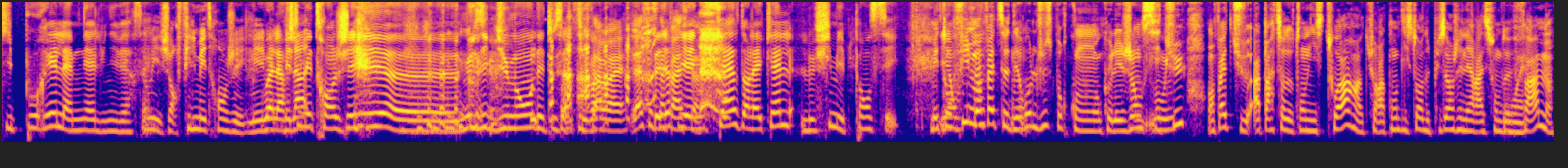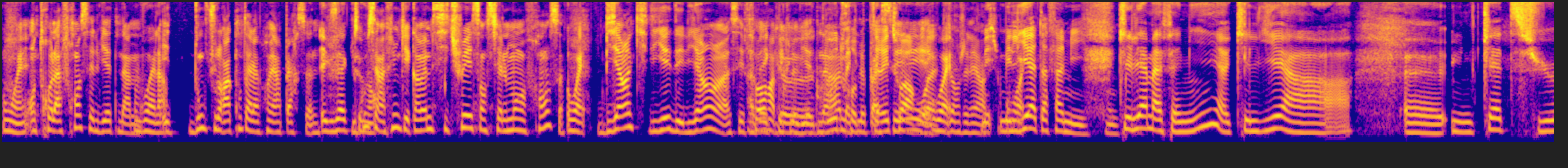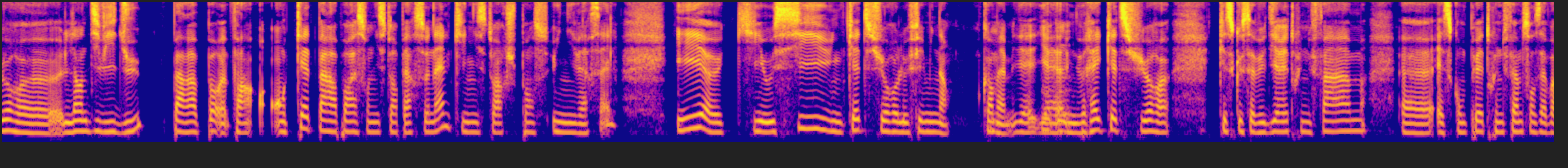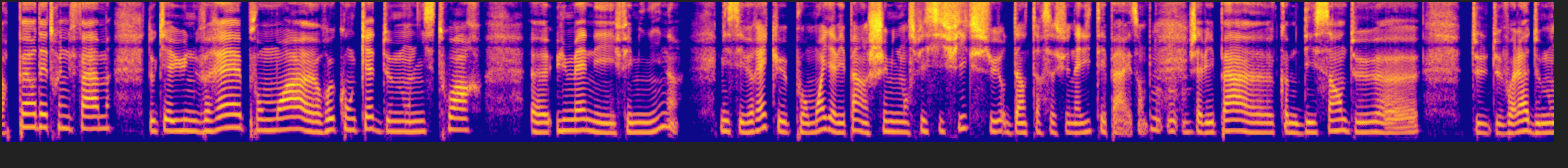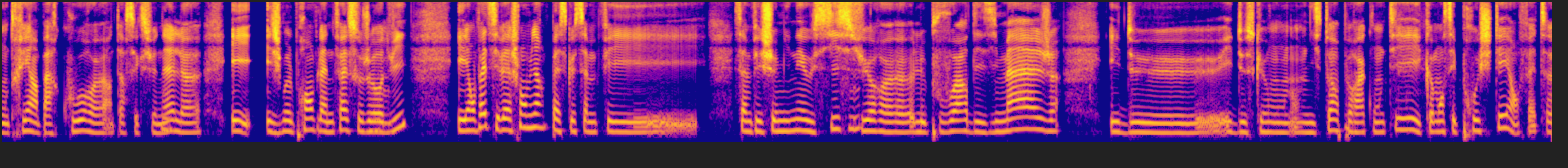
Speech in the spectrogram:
qui pourrait l'amener à l'universel. Oui, genre film étranger. Mais, voilà, film étranger, euh, musique du monde et tout ça. Tu vois ouais. C'est-à-dire qu'il y a une case dans laquelle le film est pensé. Mais ton film, en fait, se déroule juste pour que les gens situent. En fait, tu, à partir de ton histoire, tu racontes l'histoire de plusieurs générations de femmes entre la France et le Vietnam. Voilà. Et donc, tu le racontes à la première personne. Exactement. Du coup, c'est un film qui est quand même situé essentiellement en France, bien qu'il y ait des liens assez forts avec, le euh, Vietnam, avec le passé, territoire, et plusieurs générations. Mais, lié à ta famille. Qui est lié à ma famille, qui est lié à euh, une quête sur euh, l'individu par rapport, enfin, en quête par rapport à son histoire personnelle, qui est une histoire, je pense, universelle, et euh, qui est aussi une quête sur le féminin quand même. Il y a, il y a une vraie quête sur euh, qu'est-ce que ça veut dire être une femme, euh, est-ce qu'on peut être une femme sans avoir peur d'être une femme? Donc il y a eu une vraie, pour moi, euh, reconquête de mon histoire euh, humaine et féminine. Mais c'est vrai que pour moi, il n'y avait pas un cheminement spécifique sur d'intersectionnalité, par exemple. Mm, mm, mm. J'avais pas euh, comme dessin de, euh, de, de, voilà de montrer un parcours intersectionnel. Et, et, je me le prends en pleine face aujourd'hui. Et en fait, c'est vachement bien parce que ça me fait ça me fait cheminer aussi sur le pouvoir des images et de et de ce que mon, mon histoire peut raconter et comment c'est projeté en fait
